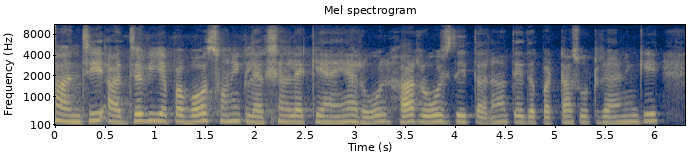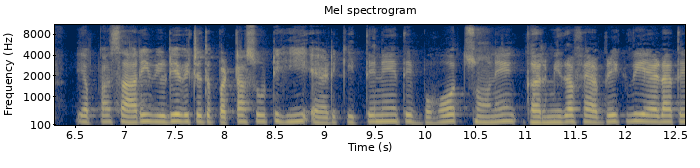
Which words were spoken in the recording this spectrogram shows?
ਹਾਂਜੀ, ਅੱਜ ਵੀ ਆਪਾਂ ਬਹੁਤ ਸੋਹਣੀ ਕਲੈਕਸ਼ਨ ਲੈ ਕੇ ਆਏ ਹਾਂ ਰੋਜ਼, ਹਰ ਰੋਜ਼ ਦੀ ਤਰ੍ਹਾਂ ਤੇ ਦੁਪੱਟਾ ਸੂਟ ਰਹਿਣਗੇ। ਆਪਾਂ ਸਾਰੀ ਵੀਡੀਓ ਵਿੱਚ ਦੁਪੱਟਾ ਸੂਟ ਹੀ ਐਡ ਕੀਤੇ ਨੇ ਤੇ ਬਹੁਤ ਸੋਹਣੇ, ਗਰਮੀ ਦਾ ਫੈਬਰਿਕ ਵੀ ਐਡ ਆ ਤੇ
